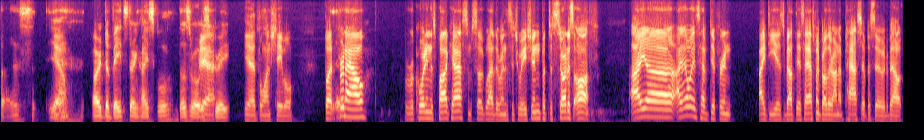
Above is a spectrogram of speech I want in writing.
class. Yeah. our debates during high school, those were always Yeah. great. Yeah, at the lunch table. But Yeah. for now, we're recording this podcast. I'm so glad that we're in the situation. But to start us off, I uh I always have different ideas about this. I asked my brother on a past episode about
